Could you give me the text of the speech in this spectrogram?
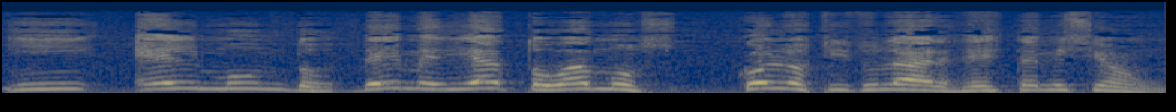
y el mundo. De inmediato vamos con los titulares de esta emisión.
